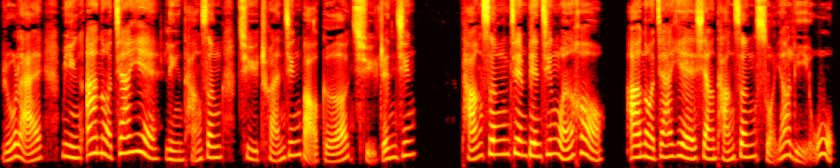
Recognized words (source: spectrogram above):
如来命阿诺迦叶领唐僧去传经宝阁取真经。唐僧见遍经文后，阿诺迦叶向唐僧索要礼物。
